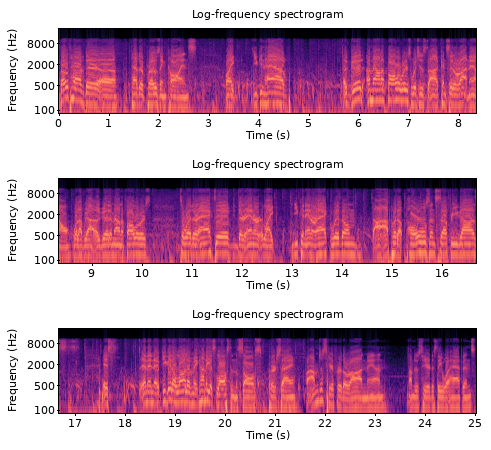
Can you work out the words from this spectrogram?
Both have their uh, have their pros and cons. Like you can have a good amount of followers, which is I consider right now what I've got a good amount of followers, to where they're active, they're inter like you can interact with them. I, I put up polls and stuff for you guys. It's and then if you get a lot of them, it kind of gets lost in the sauce per se. I'm just here for the ride, man. I'm just here to see what happens.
